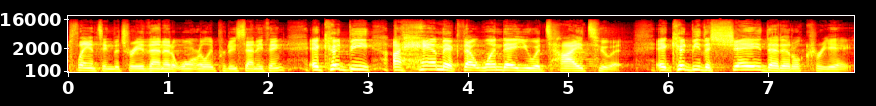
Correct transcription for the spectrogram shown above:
planting the tree, then it won't really produce anything. It could be a hammock that one day you would tie to it. It could be the shade that it'll create.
